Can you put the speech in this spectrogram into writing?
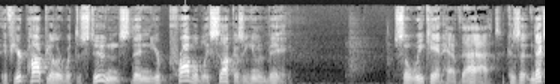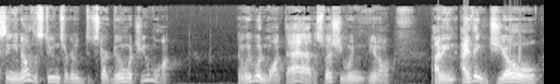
if you're popular with the students, then you're probably suck as a human being. So we can't have that because the next thing you know, the students are going to start doing what you want, and we wouldn't want that, especially when you know. I mean, I think Joe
